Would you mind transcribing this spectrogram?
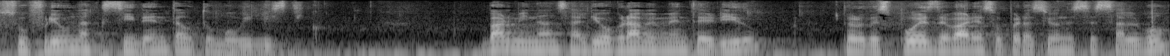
sufrió un accidente automovilístico. Barminan salió gravemente herido, pero después de varias operaciones se salvó.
